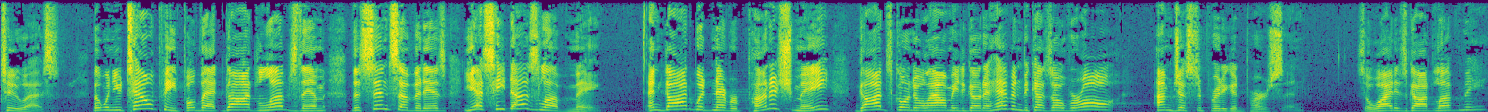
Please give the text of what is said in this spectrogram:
to us. But when you tell people that God loves them, the sense of it is, yes, he does love me. And God would never punish me. God's going to allow me to go to heaven because overall, I'm just a pretty good person. So why does God love me?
